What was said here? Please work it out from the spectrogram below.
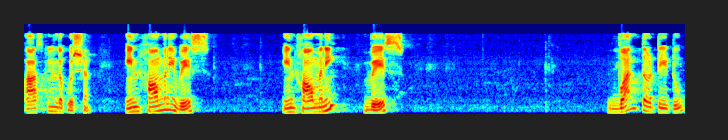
asking the question. In how many ways? In how many ways? 132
